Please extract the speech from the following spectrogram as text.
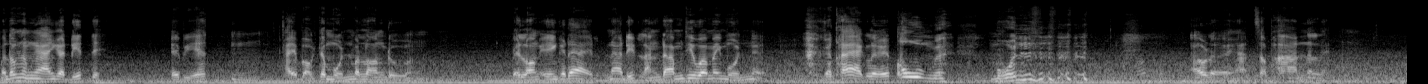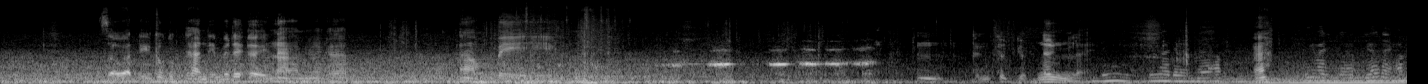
มันต้องทำงานกับดิสดิ ABS อืมใครบอกจะหมุนมาลองดู ไปลองเองก็ได้ หน้าดิสหลังดำที่ว่าไม่หมุนเนี่ยกระแทกเลย ตุ้มหมุน เอาเลยฮะสะพานนั่นแหละ สวัสดีทุกทุกๆท่านที่ไม่ได้เอ่ยนามนะครับ อ้าวเบรกอืมถึงจุดหยุดนึ่งเลยดีดีกว่าเดิมเยอะครับฮะดีกว่าเดิมเยอะเลยครับ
